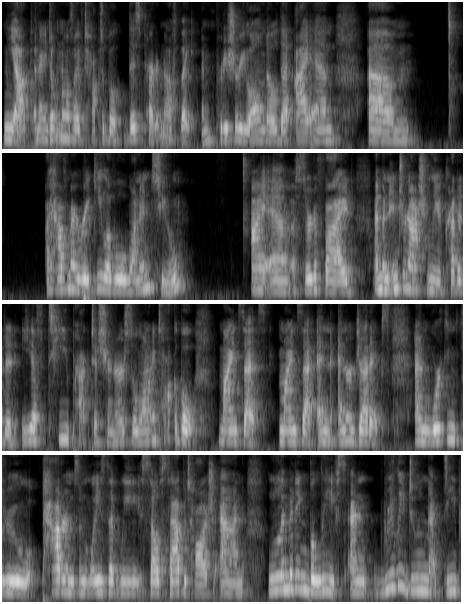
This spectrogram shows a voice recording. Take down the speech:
me up, and I don't know if I've talked about this part enough, but I'm pretty sure you all know that I am, um, I have my Reiki level one and two. I am a certified, I'm an internationally accredited EFT practitioner. So when I talk about mindsets, mindset and energetics and working through patterns and ways that we self-sabotage and limiting beliefs and really doing that deep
